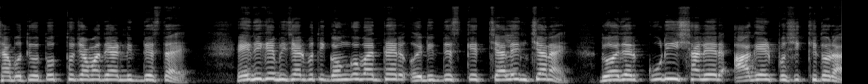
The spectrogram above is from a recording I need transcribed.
যাবতীয় তথ্য জমা দেওয়ার নির্দেশ দেয়। এদিকে বিচারপতি গঙ্গোপাধ্যায়ের ওই নির্দেশকে চ্যালেঞ্জ জানায় দু সালের আগের প্রশিক্ষিতরা।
